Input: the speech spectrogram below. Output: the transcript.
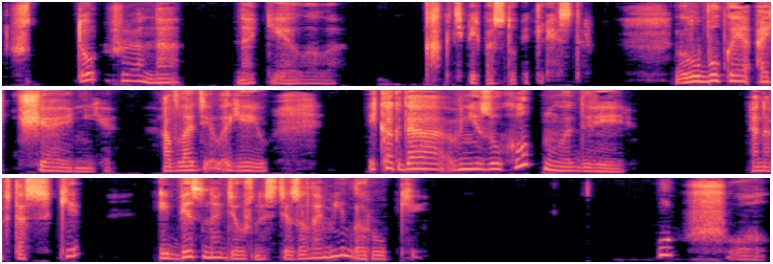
Что же она наделала? Как теперь поступит Лестер? Глубокое отчаяние овладело ею, и когда внизу хлопнула дверь, она в тоске и безнадежности заломила руки. «Ушел»,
